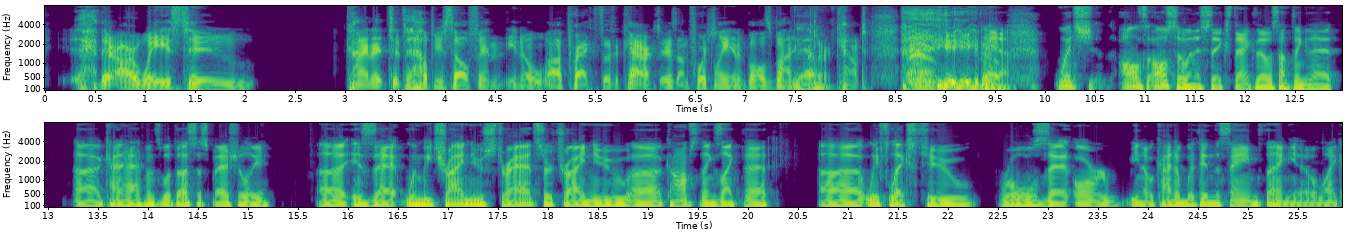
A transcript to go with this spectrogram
there are ways to kind of to, to help yourself in you know uh, practice other characters. Unfortunately, it involves buying Yeah. another account. you know, Yeah. Which also also in a six stack though, something that uh, kind of happens with us especially uh, is that when we try new strats or try new uh, comps things like that, uh, we flex to roles that are you know kind of within the same thing. You know, like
